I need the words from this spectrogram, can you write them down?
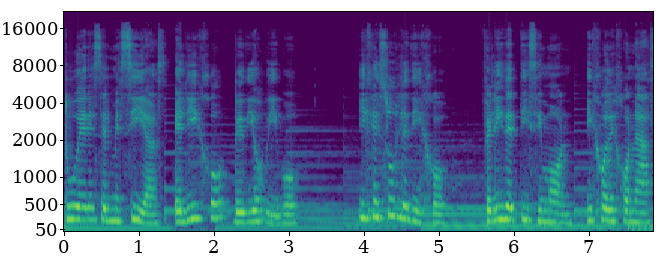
Tú eres el Mesías, el Hijo de Dios vivo. Y Jesús le dijo, Feliz de ti, Simón, hijo de Jonás,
